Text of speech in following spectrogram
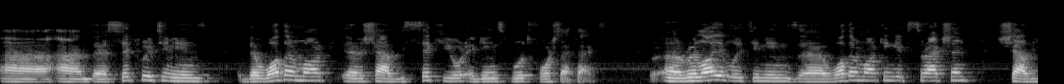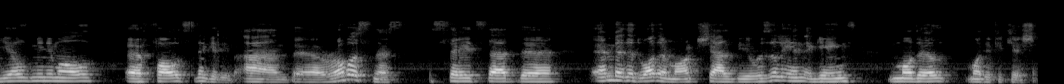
and security means the watermark uh, shall be secure against brute force attacks. Uh, reliability means uh, watermarking extraction shall yield minimal uh, false negative, and uh, robustness states that the embedded watermark shall be resilient against model modification.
